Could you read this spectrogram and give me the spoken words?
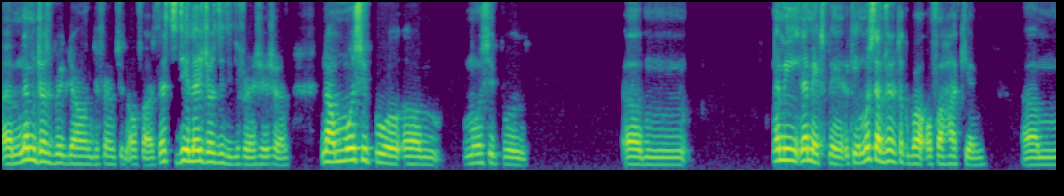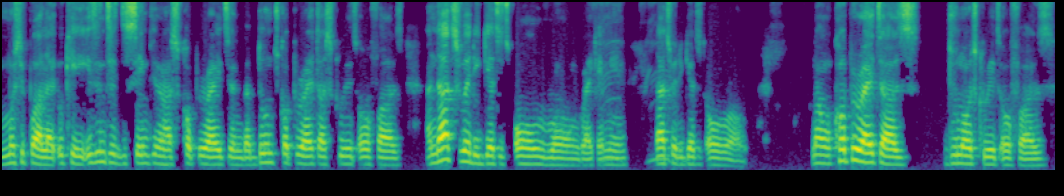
um let me just break down different offers. Let's do, let's just do the differentiation. Now most people um most people um let me let me explain it. Okay, most times when I talk about offer hacking, um, most people are like, okay, isn't it the same thing as copywriting? That don't copywriters create offers, and that's where they get it all wrong. Like, I mean, that's where they get it all wrong. Now, copywriters do not create offers.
